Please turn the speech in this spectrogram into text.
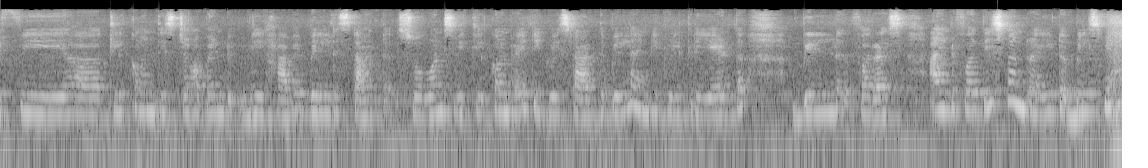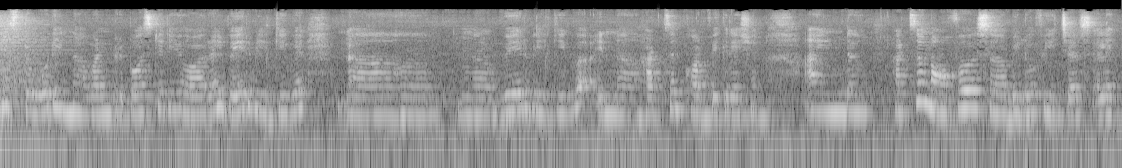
if we uh, click on this job and we'll have a build start. So once we click on right it will start the build and it will create the build for us. And for this one right builds will be stored in one repository url where we'll give a where we'll give in uh, hudson configuration. And uh, hudson offers uh, below features like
